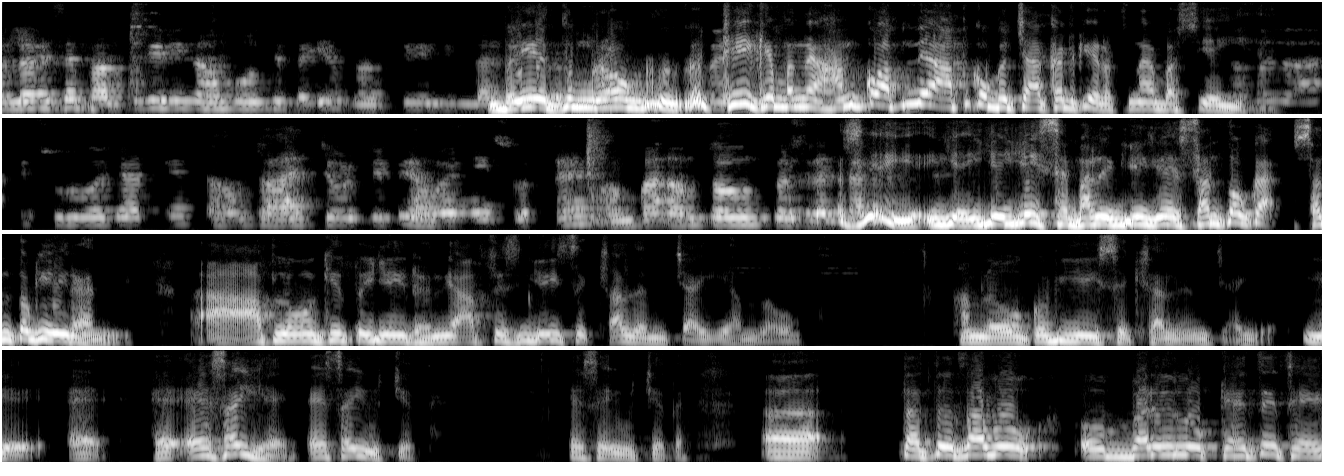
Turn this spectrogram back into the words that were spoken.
मतलब ऐसे भक्त के निंदा हम बोलते भैया भक्ति की निंदा भैया तुम रहो ठीक है मैंने हमको अपने आप को बचा करके रखना है बस यही है। मतलब आके शुरू हो जाते हैं तो हम तो हाथ जोड़ते थे हमें नहीं सोचना है हम हम तो उनको श्रद्धा यही संतों का संतों की यही रहनी आप लोगों की तो यही रहनी आपसे यही शिक्षा लेनी चाहिए हम लोगों को। हम लोगों को भी यही शिक्षा लेनी चाहिए। ये ऐसा ही है, ऐसा ही उचित है, ऐसा ही उचित है। तत्वता वो बड़े लोग कहते थे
